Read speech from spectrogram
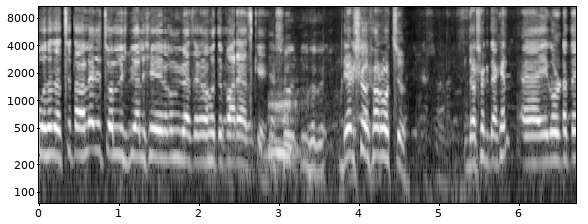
বোঝা যাচ্ছে তাহলে যে চল্লিশ বিয়াল্লিশে এরকমই বেচাকেনা হতে পারে আজকে। দেড়শো সর্বোচ্চ। দর্শক দেখেন এই গরুটাতে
